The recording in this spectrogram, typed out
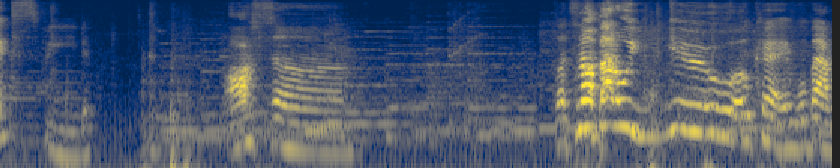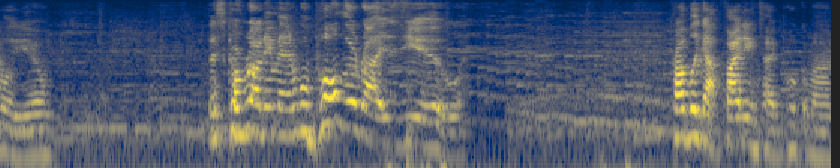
X speed. Awesome. Let's not battle you! Okay, we'll battle you. This Karate Man will pulverize you! Probably got fighting type Pokemon.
